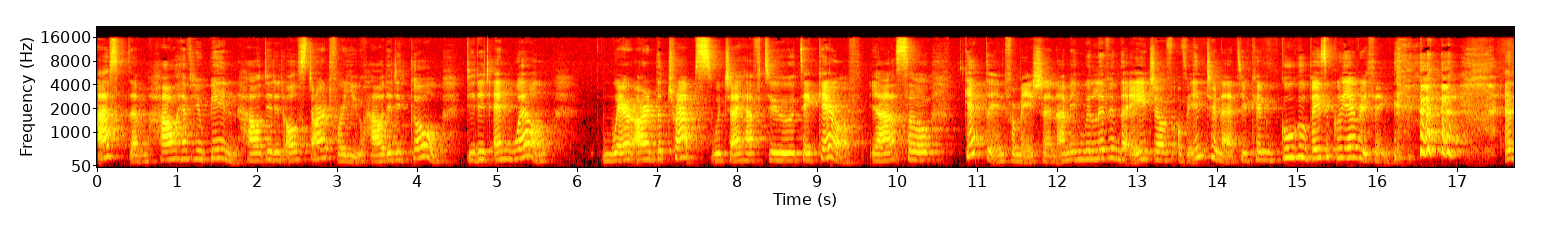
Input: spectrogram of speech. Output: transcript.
Ask them, how have you been? How did it all start for you? How did it go? Did it end well? Where are the traps which I have to take care of? Yeah, so get the information. I mean, we live in the age of, of internet. You can Google basically everything. and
